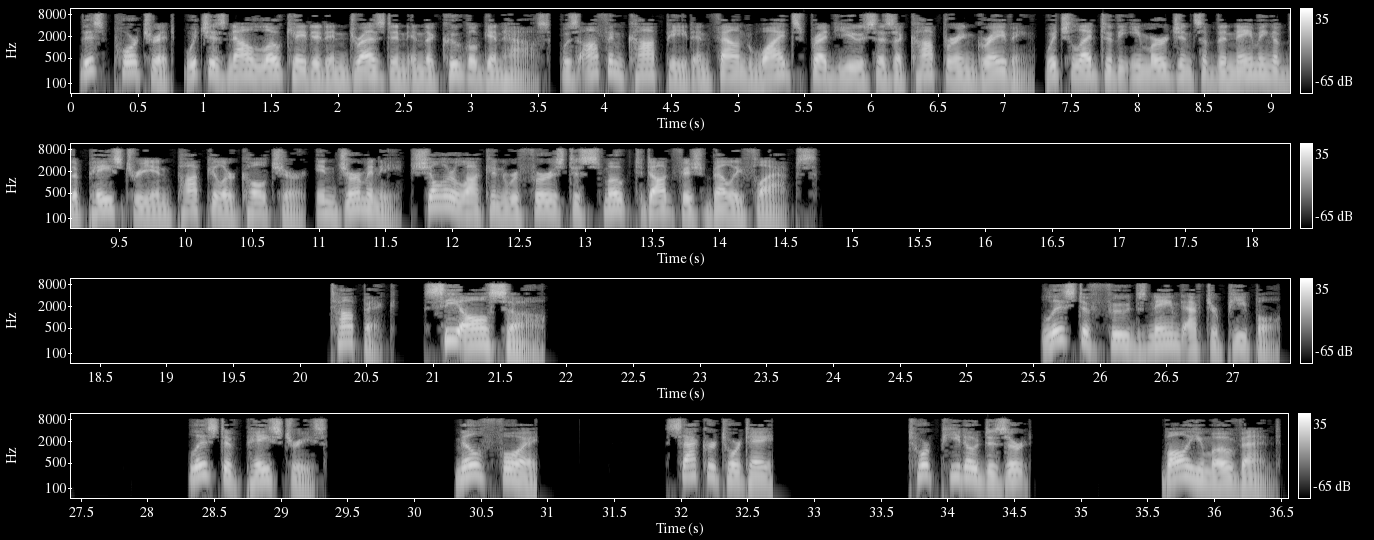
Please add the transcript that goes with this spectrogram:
This portrait, which is now located in Dresden in the Kugelgenhaus, was often copied and found widespread use as a copper engraving, which led to the emergence of the naming of the pastry in popular culture. In Germany, Schillerlocken refers to smoked dogfish belly flaps. See also List of foods named after people. List of pastries. Mille feuilles. Sachertorte Torpedo dessert. Vol-au-vent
